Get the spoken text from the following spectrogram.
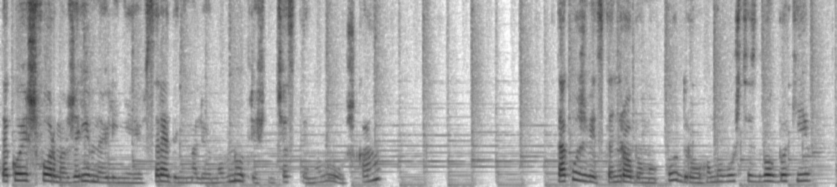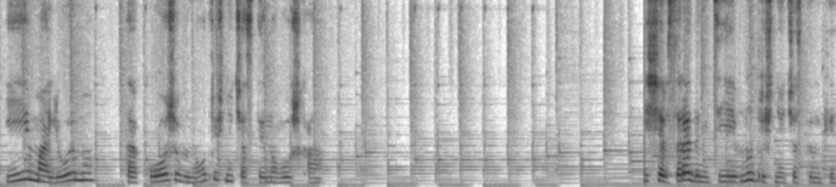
Такої ж форми вже рівною лінією всередині малюємо внутрішню частину вушка. Таку ж відстань робимо у другому вушці з двох боків і малюємо також внутрішню частину вушка. І ще всередині цієї внутрішньої частинки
